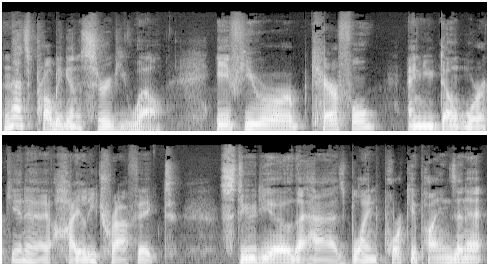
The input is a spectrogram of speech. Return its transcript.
and that's probably going to serve you well. If you're careful and you don't work in a highly trafficked studio that has blind porcupines in it,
